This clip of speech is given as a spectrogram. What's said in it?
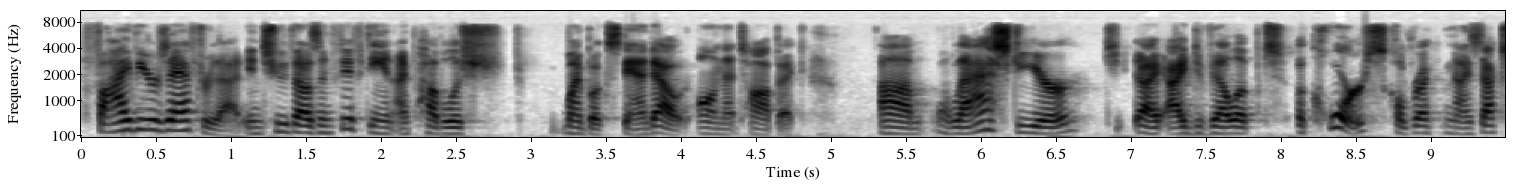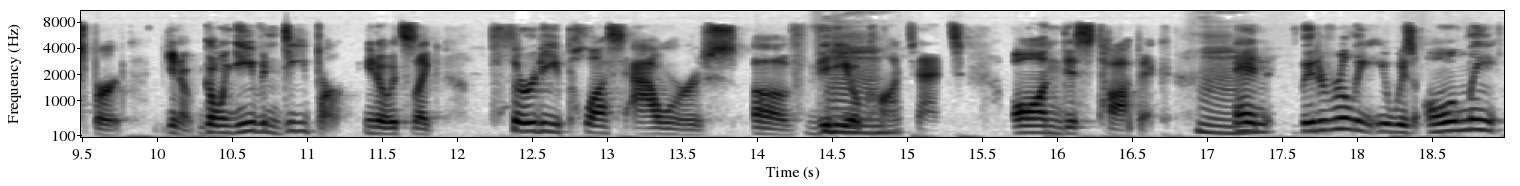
Five years after that, in 2015, I published my book Stand Out on that topic. Um, last year, I, I developed a course called Recognized Expert, you know, going even deeper. You know, it's like 30 plus hours of video hmm. content on this topic. Hmm. And literally, it was only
